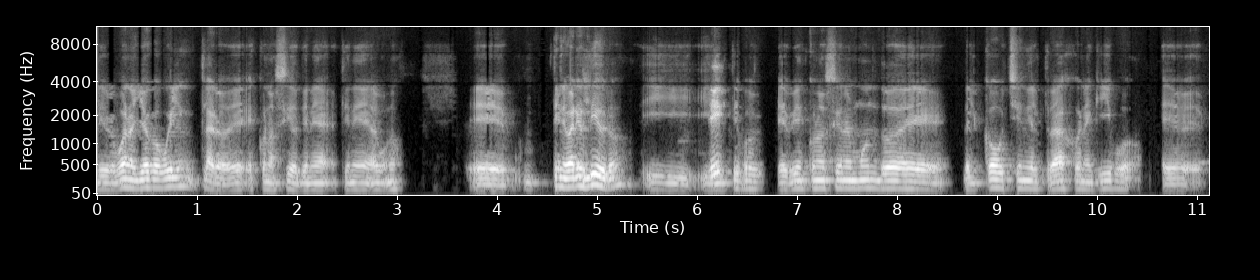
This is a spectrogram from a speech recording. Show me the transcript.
libro. Bueno, Joko Willing, claro, es, conocido, tiene, tiene algunos, eh, tiene varios libros y, el tipo es bien conocido en el mundo del coaching y el trabajo en equipo. Eh,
